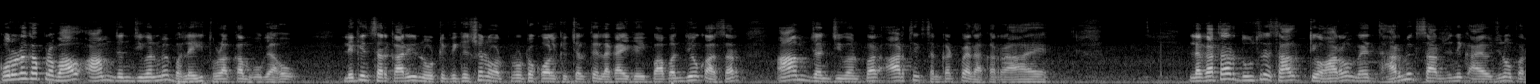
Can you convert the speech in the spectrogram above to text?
कोरोना का प्रभाव आम जनजीवन में भले ही थोड़ा कम हो गया हो, लेकिन सरकारी नोटिफिकेशन और प्रोटोकॉल के चलते लगाई गई पाबंदियों का असर आम जनजीवन पर आर्थिक संकट पैदा कर रहा है। लगातार दूसरे साल त्योहारों व धार्मिक सार्वजनिक आयोजनों पर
